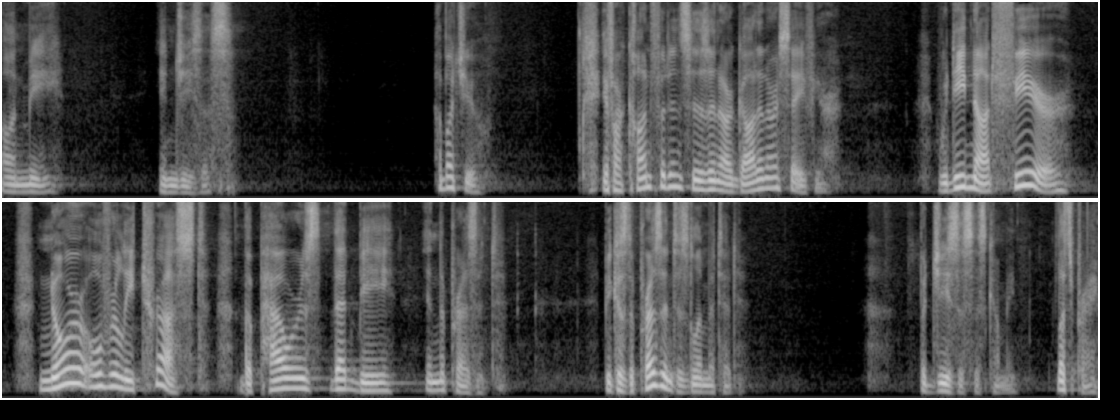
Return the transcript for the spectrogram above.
on me in Jesus. How about you? If our confidence is in our God and our Savior, we need not fear nor overly trust the powers that be in the present. Because the present is limited, but Jesus is coming. Let's pray.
